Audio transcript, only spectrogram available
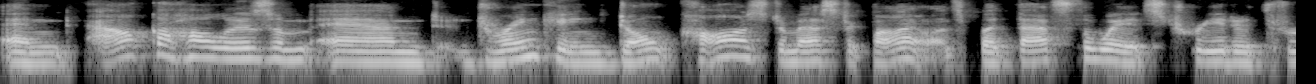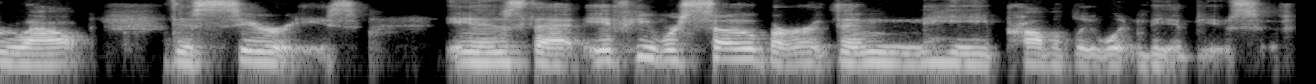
And alcoholism and drinking don't cause domestic violence, but that's the way it's treated throughout this series is that if he were sober, then he probably wouldn't be abusive,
